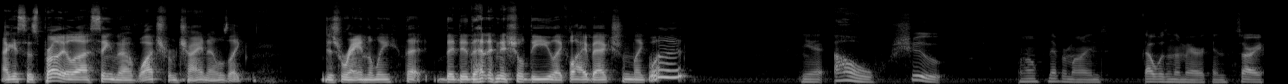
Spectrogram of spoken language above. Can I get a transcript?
I guess it's probably the last thing that I've watched from China. It was like, just randomly that they did that initial D like live action. Like what? Yeah. Oh shoot. Well, never mind. That wasn't American. Sorry.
